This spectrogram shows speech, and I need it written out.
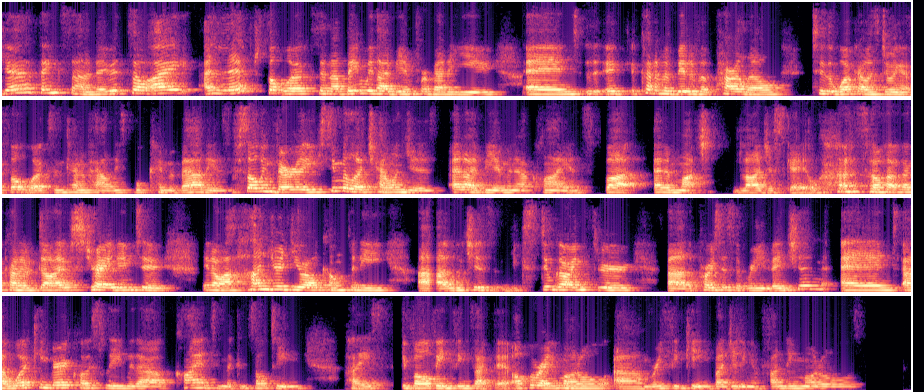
Yeah, thanks, David. So I, I left ThoughtWorks and I've been with IBM for about a year and a, kind of a bit of a parallel to the work I was doing at ThoughtWorks and kind of how this book came about is solving very similar challenges at IBM and our clients, but at a much larger scale. so I kind of dived straight into, you know, a hundred year old company, uh, which is still going through uh, the process of reinvention and uh, working very closely with our clients in the consulting place, evolving things like their operating model, um, rethinking budgeting and funding models,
